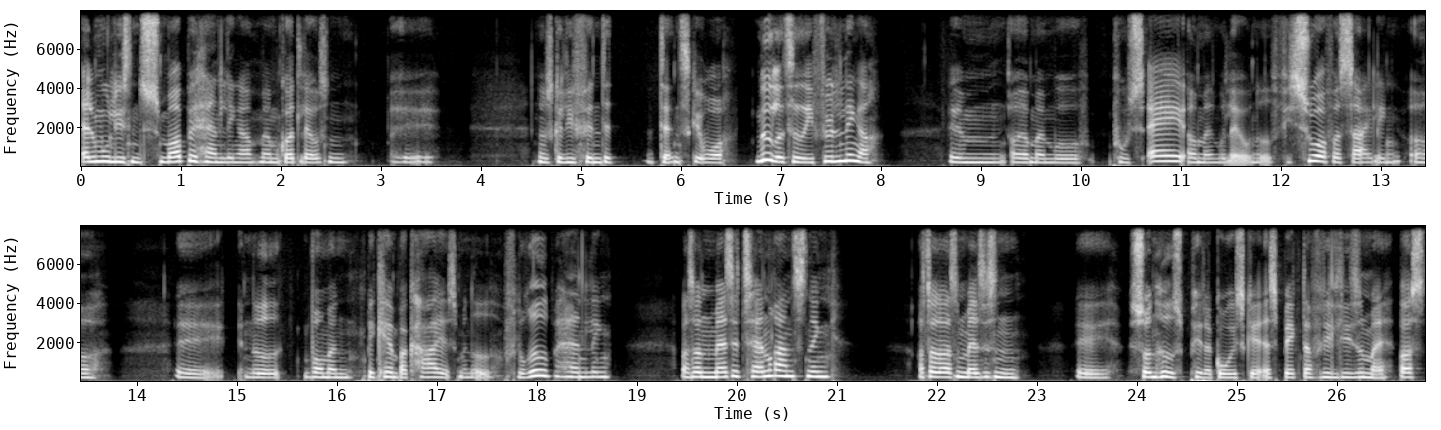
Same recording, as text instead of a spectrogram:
alle mulige sådan, små behandlinger. Man må godt lave sådan... Øh, nu skal jeg lige finde det danske ord. Midlertidige fyldninger. Øhm, og man må pusse af, og man må lave noget fissurforsejling, og øh, noget, hvor man bekæmper karies med noget fluoridbehandling. Og så en masse tandrensning. Og så er der også en masse sådan, øh, sundhedspædagogiske aspekter, fordi ligesom er os,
